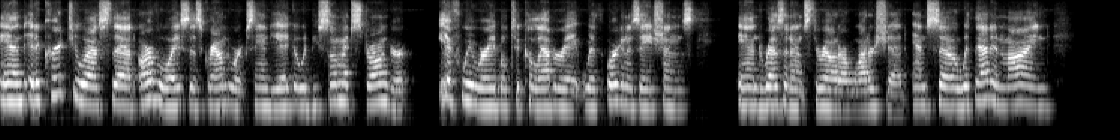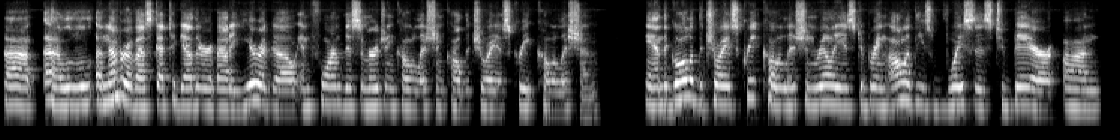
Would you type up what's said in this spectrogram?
And it occurred to us that our voice as Groundwork San Diego would be so much stronger if we were able to collaborate with organizations and residents throughout our watershed. And so with that in mind, uh, a, a, number of us got together about a year ago and formed this emerging coalition called the Chollas Creek Coalition. And the goal of the Chollas Creek Coalition really is to bring all of these voices to bear on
